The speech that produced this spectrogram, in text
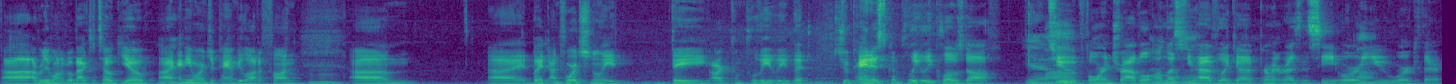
Uh, I really want to go back to Tokyo. Uh, Mhm. anywhere in Japan would be a lot of fun. Mm-hmm. Um, uh, but unfortunately, they are completely that Japan is completely closed off Yeah. to Wow. foreign travel I unless you have like a permanent residency or Wow. you work there.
